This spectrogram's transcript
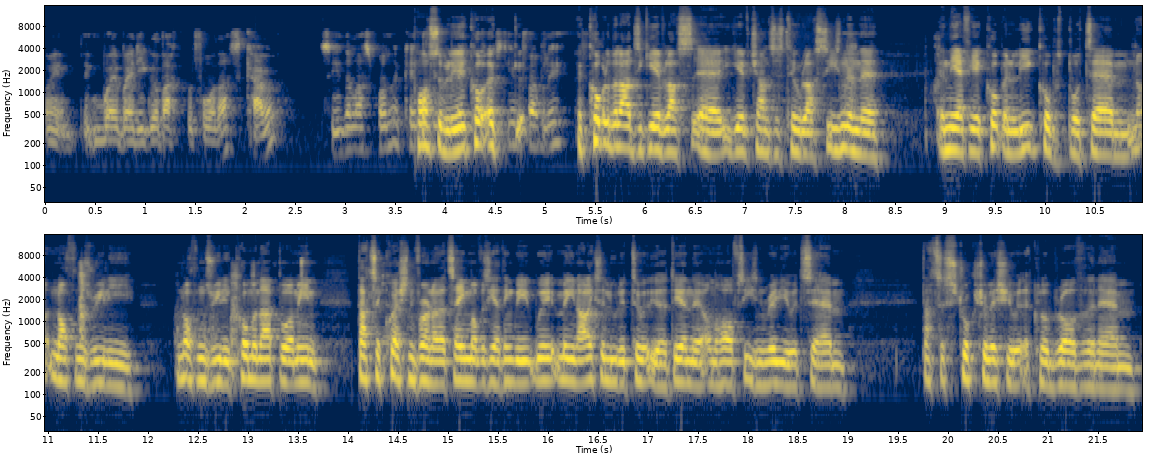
I mean, where, where do you go back before that? Carroll? See the last one that came Possibly. A, co- a, a, couple of the lads he gave last uh, he gave chances to last season in the in the FA Cup and League Cups, but um, not, nothing's really nothing's really come of that. But I mean, that's a question for another time. Obviously, I think we, we me and Alex alluded to it the other day in the, on the half season review. It's um, that's a structural issue at the club rather than um,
